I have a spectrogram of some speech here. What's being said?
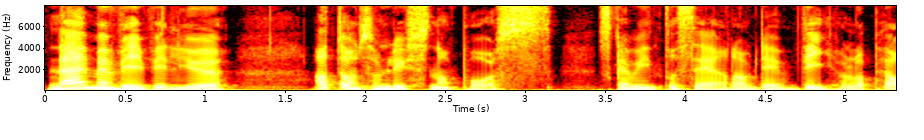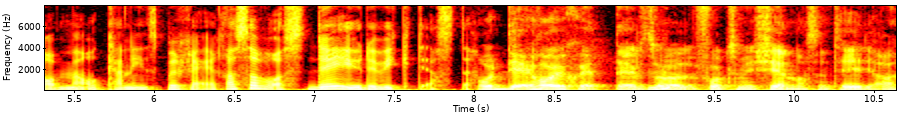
Nej, men vi vill ju att de som lyssnar på oss ska vara intresserade av det vi håller på med och kan inspireras av oss. Det är ju det viktigaste. Och det har ju skett. Dels så folk som vi känner sedan tidigare.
